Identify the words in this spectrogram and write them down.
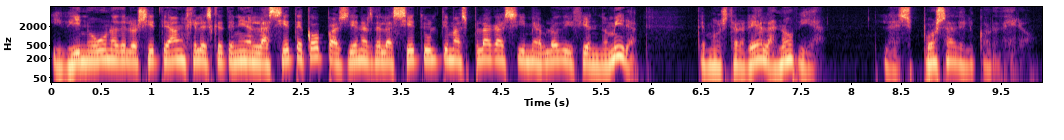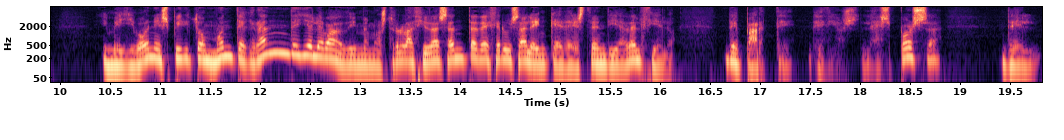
Y vino uno de los siete ángeles que tenían las siete copas llenas de las siete últimas plagas y me habló diciendo, mira, te mostraré a la novia, la esposa del Cordero. Y me llevó en espíritu a un monte grande y elevado y me mostró la ciudad santa de Jerusalén que descendía del cielo, de parte de Dios, la esposa del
